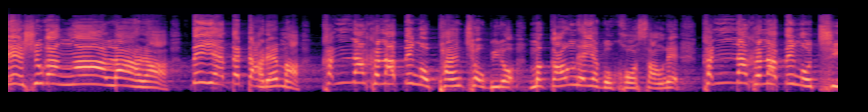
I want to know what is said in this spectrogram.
ယေရှုကငါလာတာသင်ရဲ့တက်တာထဲမှာခဏခဏသင်ကိုဖမ်းချုပ်ပြီးတော့မကောင်းတဲ့ရက်ကိုခေါ်ဆောင်တဲ့ခဏခဏသင်ကိုချီ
